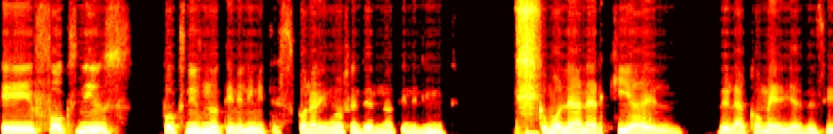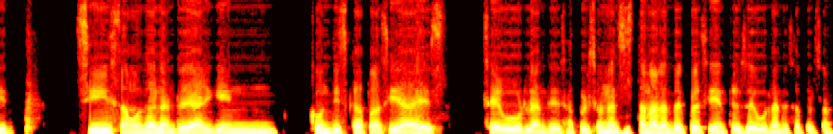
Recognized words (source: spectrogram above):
Eh, Fox News. Fox News no tiene límites. Con ánimo de ofender no tiene límites como la anarquía de la comedia, es decir, si estamos hablando de alguien con discapacidades, se burlan de esa persona. Si están hablando del presidente, se burlan de esa persona.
